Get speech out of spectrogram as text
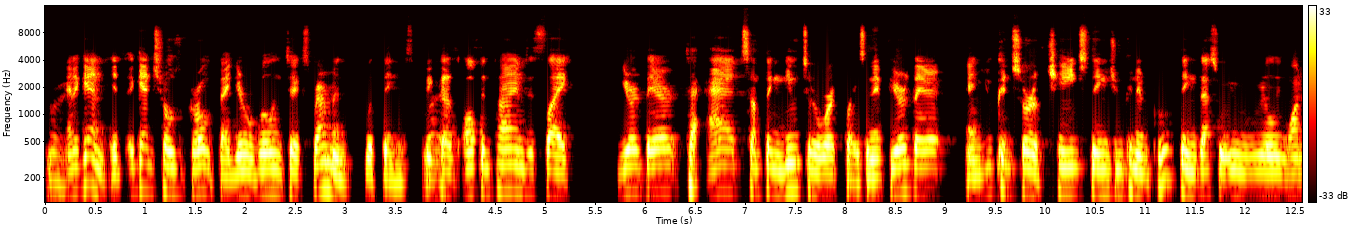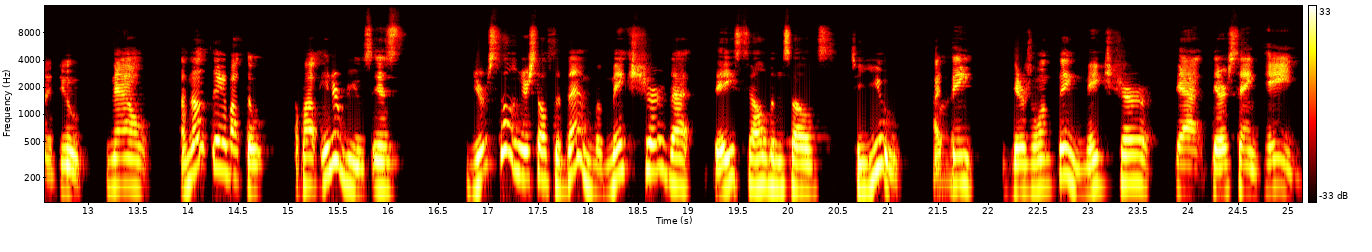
Right. And again, it again shows growth that you're willing to experiment with things because right. oftentimes it's like you're there to add something new to the workplace. And if you're there and you can sort of change things, you can improve things, that's what you really want to do. Now, another thing about the, about interviews is you're selling yourself to them, but make sure that they sell themselves to you. Right. I think there's one thing, make sure that they're saying, hey,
